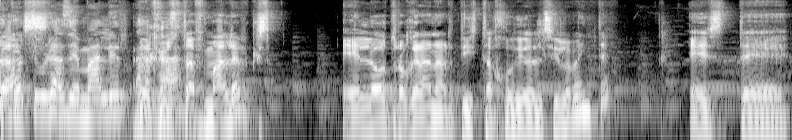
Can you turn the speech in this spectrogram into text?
las partituras de Mahler. de ajá. Gustav Mahler, que es el otro gran artista judío del siglo XX. Este,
